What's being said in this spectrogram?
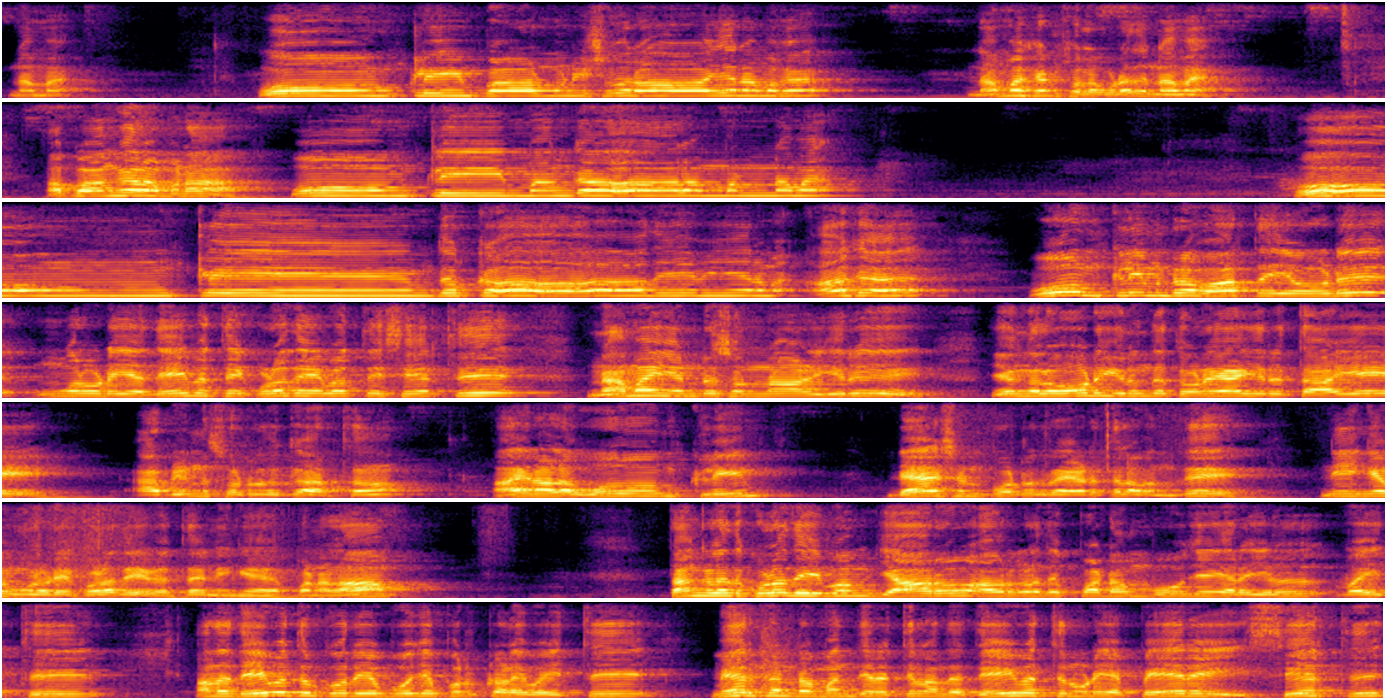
நம. ஓம் க்ளீம் பால் முனீஸ்வராய நமக. நமகன்னு சொல்லக்கூடாது நம. அப்போ அங்காரம்மனா ஓம் க்ளீம் அங்காரம்மன் நம. ஓம் க்ளீம் துர்காதேவியே நம. ஆக ஓம் க்ளீம்ன்ற வார்த்தையோடு உங்களுடைய தெய்வத்தை குலதெய்வத்தை சேர்த்து நம என்று சொன்னால் இரு. எங்களோடு இருந்து துணையாக இரு தாயே அப்படின்னு சொல்கிறதுக்கு அர்த்தம். அதனால் ஓம் க்ளீம் டேஷன் போட்டிருக்கிற இடத்துல வந்து நீங்கள் உங்களுடைய குலதெய்வத்தை நீங்கள் பண்ணலாம். தங்களது குலதெய்வம் யாரோ அவர்களது படம் பூஜை அறையில் வைத்து அந்த தெய்வத்திற்குரிய பூஜை பொருட்களை வைத்து மேற்கண்ட மந்திரத்தில் அந்த தெய்வத்தினுடைய பெயரை சேர்த்து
